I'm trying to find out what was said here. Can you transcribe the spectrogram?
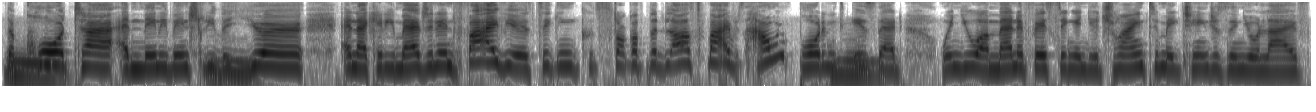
the Mm-hmm. quarter, and then eventually the year? And I can imagine in five years taking stock of the last five. How important is Mm. that when you are manifesting and you're trying to make changes in your life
